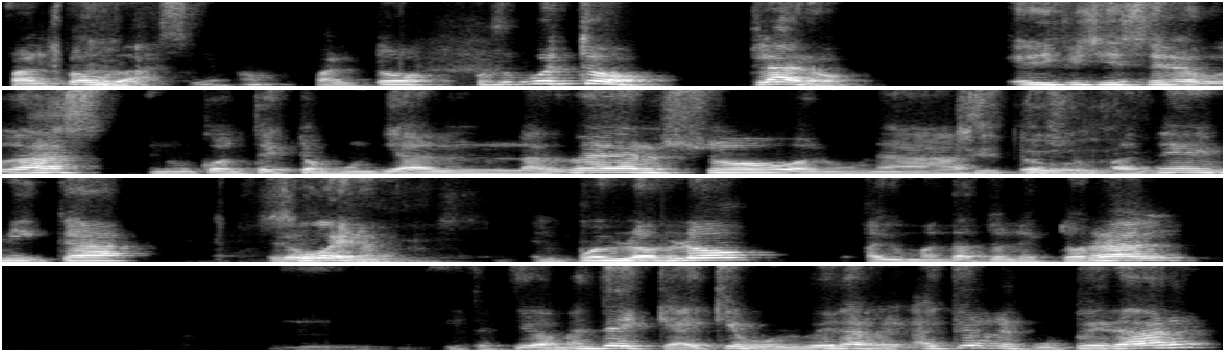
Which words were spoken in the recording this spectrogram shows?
faltó audacia, ¿no? Faltó, por supuesto, claro, es difícil ser audaz en un contexto mundial adverso, en una situación pandémica, pero bueno, el pueblo habló, hay un mandato electoral, efectivamente hay que, hay que volver a, hay que recuperar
